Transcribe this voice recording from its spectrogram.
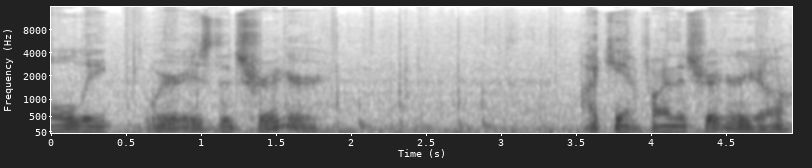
Holy, where is the trigger? I can't find the trigger, y'all.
